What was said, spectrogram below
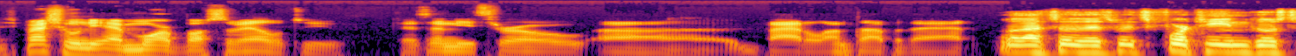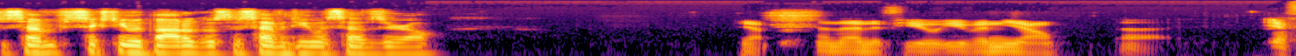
Especially when you have more buffs available to you, because then you throw uh, battle on top of that. Well, that's, that's it's 14 goes to seven, 16 with battle goes to 17 with sub zero. and then if you even you know uh, if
